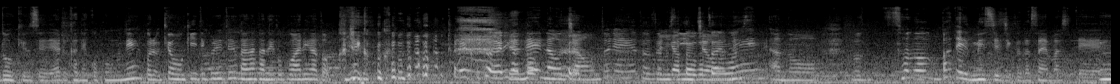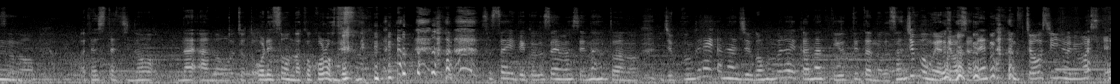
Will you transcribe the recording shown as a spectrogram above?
同級生である金子くんもねこれ今日も聞いてくれてるかな？金子くんありがとう。金子くんあいやねなおちゃん本当にありがとうございます。委員長もねあのその場でメッセージくださいまして、うん。その私たちのなあのちょっと折れそうな心をですね 支えてくださいましてなんとあの10分ぐらいかな15分ぐらいかなって言ってたのが30分もやってましたね。調子に乗りまして。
